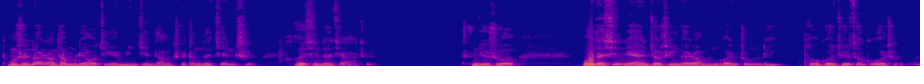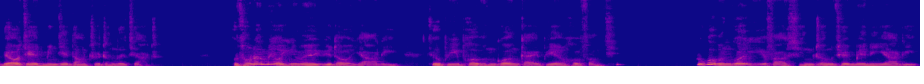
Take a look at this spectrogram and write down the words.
同时呢，让他们了解民进党执政的坚持、核心的价值。陈菊说：“我的信念就是应该让文官中立，透过决策过程了解民进党执政的价值。我从来没有因为遇到压力就逼迫文官改变或放弃。”如果文官依法行政却面临压力，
